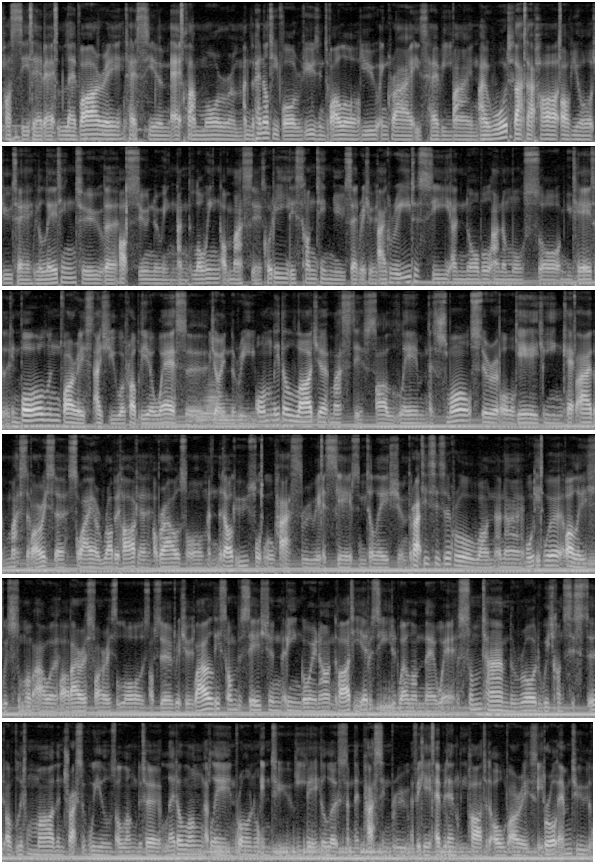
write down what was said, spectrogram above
possi debet levare tesium et clamorum and the penalty for refusing to follow you and cry is heavy fine. I would that that part of your duty relating to the oxunewing and lowing of masses could be discontinued, said Richard. I grieve to see a noble animal so mutated. In Bowland Forest, as you are probably aware, sir, rejoined the reeve, only the larger mastiffs are lame. A small stirrup or gauge being kept by the master forester, Squire Robert Parker of Browsholme, and the dog whose foot will pass through it escapes mutilation. The practice is a cruel one, and I would it were abolished with some of our barbarous forest laws, observed Richard. While this conversation had been going on, the party had proceeded well on their way. For some time the road, which consisted of little more than tracks of wheels along the turf, led along a plain thrown up into heapy hillocks, and then passing through a thicket evidently part of the old forest. It brought them to the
